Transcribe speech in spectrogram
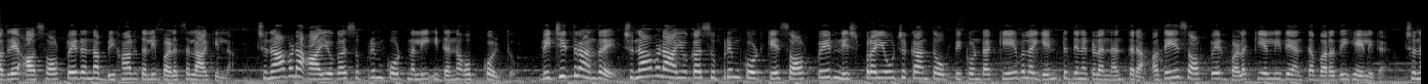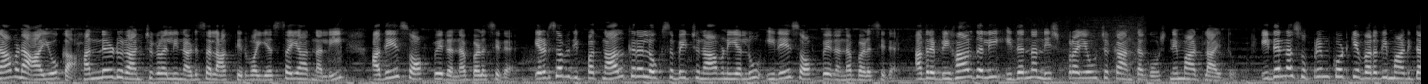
ಆದರೆ ಆ ಸಾಫ್ಟ್ವೇರ್ ಅನ್ನ ಬಿಹಾರದಲ್ಲಿ ಬಳಸಲಾಗಿಲ್ಲ. ಚುನಾವಣಾ ಆಯೋಗ ಸುಪ್ರೀಂ ಕೋರ್ಟ್ನಲ್ಲಿ ಇದನ್ನ ಒಪ್ಕೊಳ್ತು. ವಿಚಿತ್ರ ಅಂದ್ರೆ ಚುನಾವಣಾ ಆಯೋಗ ಸುಪ್ರೀಂ ಕೋರ್ಟ್ಗೆ ಸಾಫ್ಟ್ವೇರ್ ನಿಷ್ಪ್ರಯೋಜಕ ಅಂತ ಒಪ್ಪಿಕೊಂಡ ಕೇವಲ ಎಂಟು ದಿನಗಳ ನಂತರ ಅದೇ ಸಾಫ್ಟ್ವೇರ್ ಬಳಕೆಯಲ್ಲಿದೆ ಅಂತ ವರದಿ ಹೇಳಿದೆ. ಚುನಾವಣಾ ಆಯೋಗ ಹನ್ನೆರಡು ರಾಜ್ಯಗಳಲ್ಲಿ ನಡೆಸಲಾಗ್ತಿರುವ ಎಸ್ಐಆರ್ನಲ್ಲಿ ಅದೇ ಸಾಫ್ಟ್ವೇರ್ ಅನ್ನ ಬಳಸಿದೆ. ಎರಡ್ ಸಾವಿರದ ಇಪ್ಪತ್ನಾಲ್ಕರ ಲೋಕಸಭೆ ಚುನಾವಣೆಯಲ್ಲೂ ಇದೇ ಸಾಫ್ಟ್ವೇರ್ ಅನ್ನ ಬಳಸಿದೆ. ಆದ್ರೆ ಬಿಹಾರದಲ್ಲಿ ಇದನ್ನ ನಿಷ್ಪ್ರಯೋಜಕ ಅಂತ ಘೋಷಣೆ ಮಾಡಲಾಯಿತು. ಇದನ್ನ ಸುಪ್ರೀಂ ಕೋರ್ಟ್ಗೆ ವರದಿ ಮಾಡಿದ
